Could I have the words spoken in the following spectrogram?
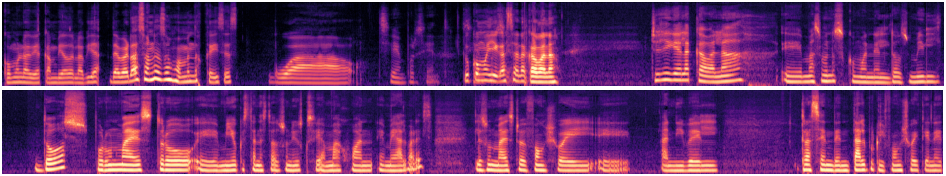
cómo le había cambiado la vida. De verdad son esos momentos que dices, wow. 100%. ¿Tú cómo llegaste a la cábala? Yo llegué a la Kabbalah eh, más o menos como en el 2002 por un maestro eh, mío que está en Estados Unidos que se llama Juan M. Álvarez. Él es un maestro de Feng Shui eh, a nivel trascendental porque el Feng Shui tiene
